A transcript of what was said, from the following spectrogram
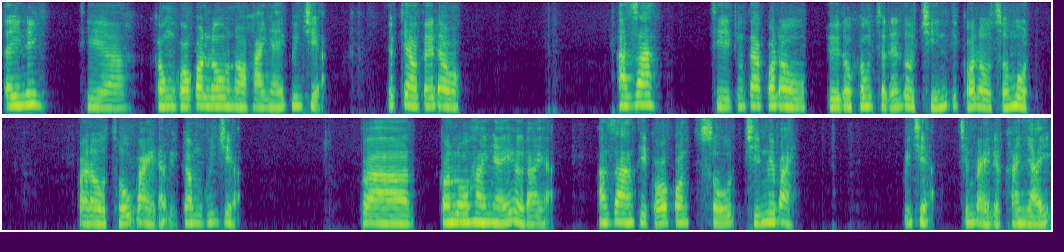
Tây Ninh, thì à, không có con lô nào hai nháy quý chị ạ. Tiếp theo tới đầu. À, An Giang thì chúng ta có đầu, từ đầu 0 cho đến đầu 9 thì có đầu số 1 và đầu số 7 đã bị cầm quý chị ạ. Và con lô hai nháy ở đây ạ. À, An Giang thì có con số 97 quý chị ạ 97 được hai nháy.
